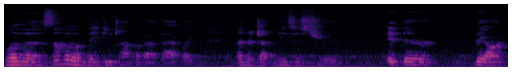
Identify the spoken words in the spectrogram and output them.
well, the, some of them they do talk about that, like under Japanese history, it they're they are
